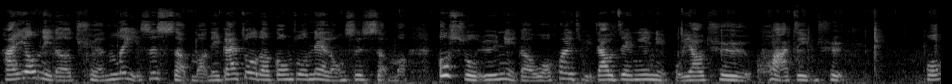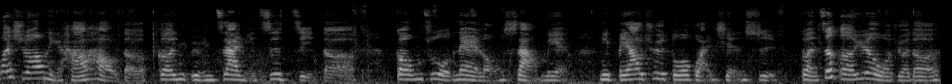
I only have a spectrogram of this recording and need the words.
还有你的权利是什么，你该做的工作内容是什么，不属于你的，我会比较建议你不要去跨进去。我会希望你好好的耕耘在你自己的。工作内容上面，你不要去多管闲事。对，这个月我觉得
